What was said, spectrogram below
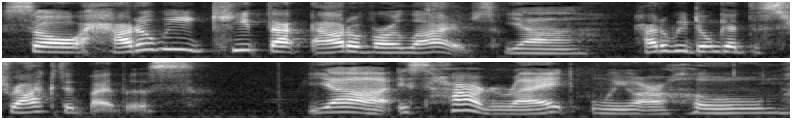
So, how do we keep that out of our lives? Yeah. How do we don't get distracted by this? Yeah, it's hard, right? When you are home,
